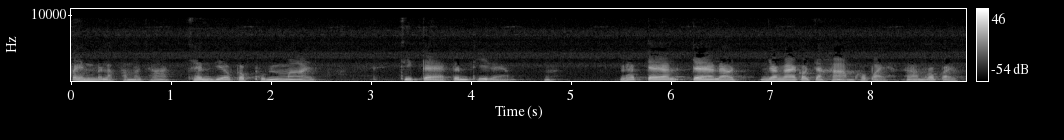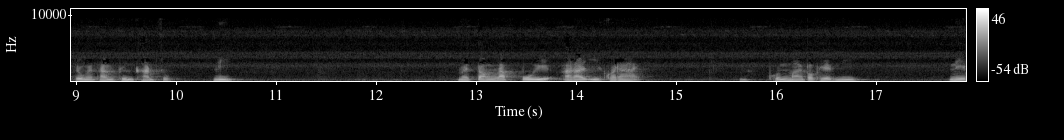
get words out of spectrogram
เป็นเป็นหลักธรรมชาติ เช่นเดียวกับผลไม้ที่แก่เต็มที่แล้ว และแก่แก่แล้วยังไงก็จะหามเข้าไป หามเข้าไปจนกระทั่งถึงขั้นสุกนี่ ไม่ต้องรับปุ๋ยอะไรอีกก็ได้ ผลไม้ประเภทนี้ นี่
